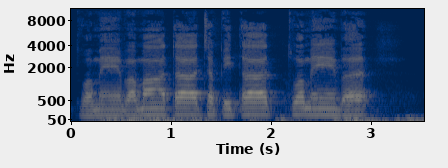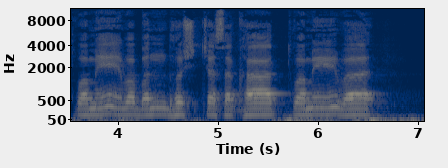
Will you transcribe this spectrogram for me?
त्वमेव माता च पिता त्वमेव त्वमेव बन्धुश्च सखा त्वमेव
